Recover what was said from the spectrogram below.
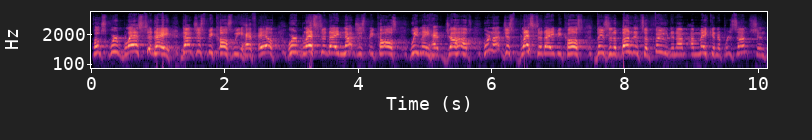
Folks, we're blessed today, not just because we have health. We're blessed today, not just because we may have jobs. We're not just blessed today because there's an abundance of food, and I'm, I'm, making a presumption.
